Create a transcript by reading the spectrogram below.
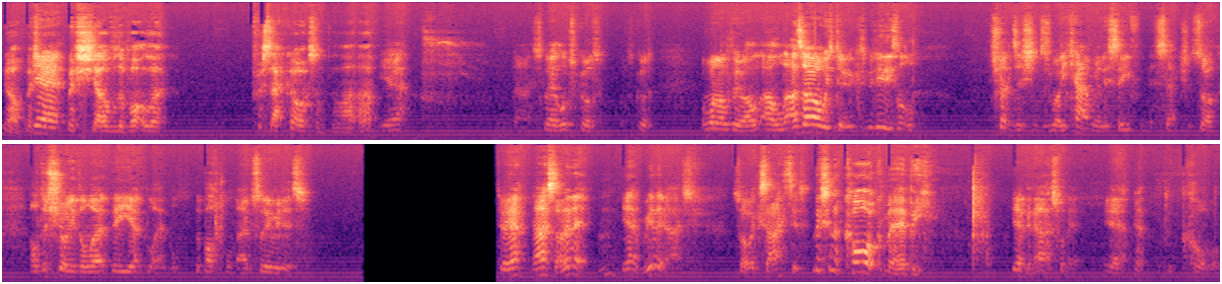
you know, mis, Yeah. misshelved a bottle of prosecco or something like that. Yeah, nice. Yeah, looks good. Looks good. And what I'll do, I'll, I'll as I always do, because we do these little transitions as well. You can't really see from this section, so I'll just show you the la- the uh, label, the bottle now. So here it is. So yeah, nice, that, isn't it? Mm, yeah, really nice. So I'm excited. Missing a cork, maybe. Yeah, it'd be nice, wouldn't it? Yeah. Yeah. Little cork.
